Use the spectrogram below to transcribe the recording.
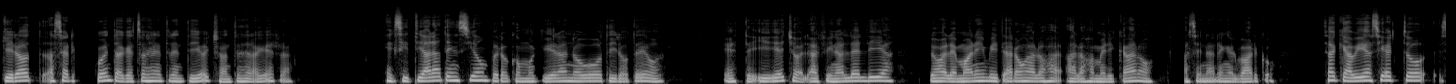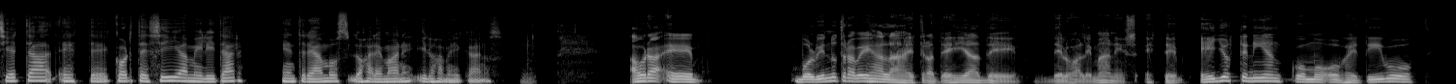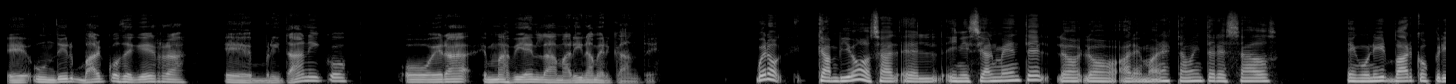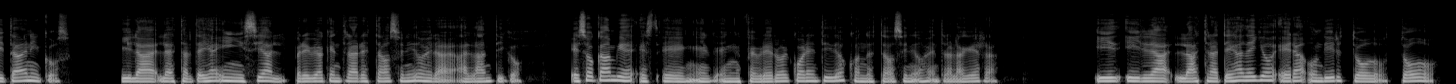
Quiero hacer cuenta que esto es en el 38, antes de la guerra. Existía la tensión, pero como quiera no hubo tiroteos este, y de hecho, al, final del día, los alemanes invitaron a los, a los americanos a cenar en el barco. O sea que había cierto, cierta este, cortesía militar entre ambos, los alemanes y los americanos. Ahora, eh, volviendo otra vez a las estrategias de, de los alemanes, este, ellos tenían como objetivo eh, hundir barcos de guerra eh, británicos o era más bien la marina mercante? Bueno, cambió. O sea, el, inicialmente los alemanes estaban interesados en unir barcos británicos y la, estrategia inicial, previa a que entrara Estados Unidos, era Atlántico. Eso cambia en, en, febrero del 42, cuando Estados Unidos entra a la guerra. Y, y la, la, estrategia de ellos era hundir todo, todo.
